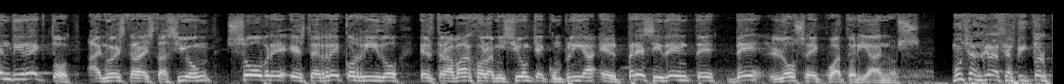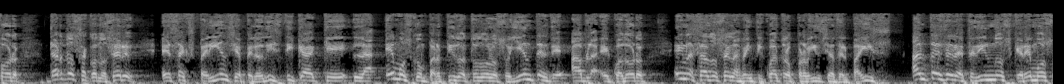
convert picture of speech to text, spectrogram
en directo a nuestra estación sobre este recorrido, el trabajo, la misión que cumplía el presidente de los ecuatorianos. Muchas gracias, Víctor, por darnos a conocer esa experiencia periodística que la hemos compartido a todos los oyentes de Habla Ecuador, enlazados en las 24 provincias del país. Antes de despedirnos, queremos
